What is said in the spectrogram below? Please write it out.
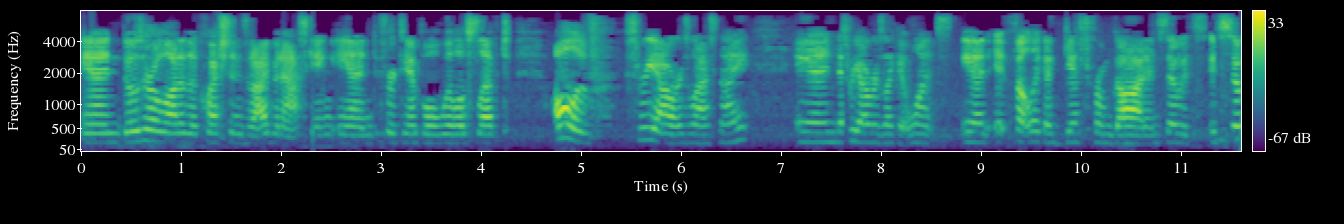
And those are a lot of the questions that I've been asking. And for example, Willow slept all of three hours last night and three hours like at once. And it felt like a gift from God. And so it's, it's so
